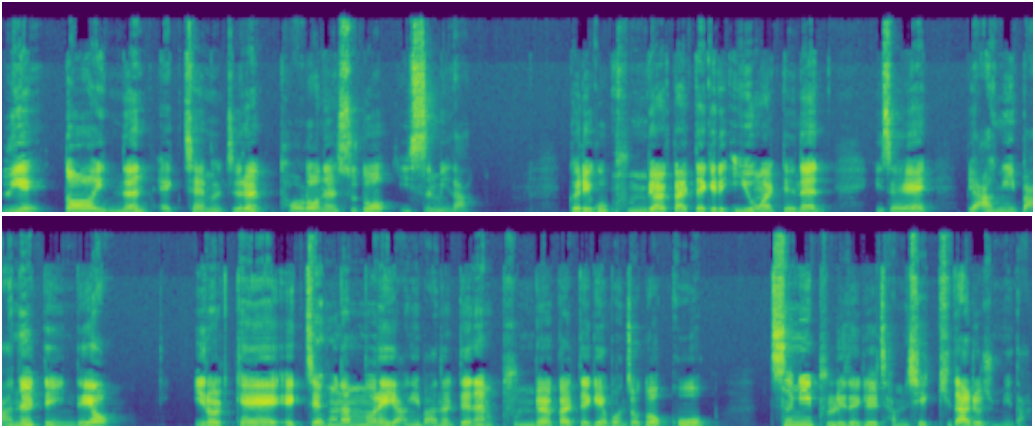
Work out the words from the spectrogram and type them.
위에 떠 있는 액체 물질을 덜어낼 수도 있습니다. 그리고 분별 깔때기를 이용할 때는 이제 양이 많을 때인데요. 이렇게 액체 혼합물의 양이 많을 때는 분별 깔때기에 먼저 넣고 층이 분리되길 잠시 기다려줍니다.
